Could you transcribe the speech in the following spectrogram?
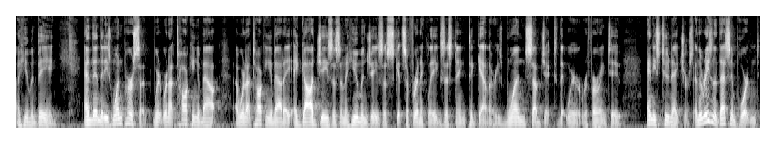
a human being. And then that he's one person. We're, we're not talking about uh, we're not talking about a, a God Jesus and a human Jesus schizophrenically existing together. He's one subject that we're referring to and he's two natures. And the reason that that's important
